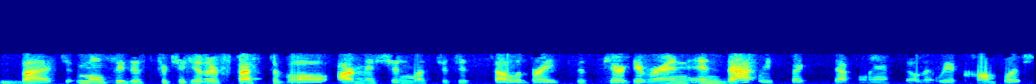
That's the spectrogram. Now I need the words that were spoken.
but mostly this particular festival, our mission was to just celebrate this caregiver. And in that respect, definitely I feel that we accomplished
